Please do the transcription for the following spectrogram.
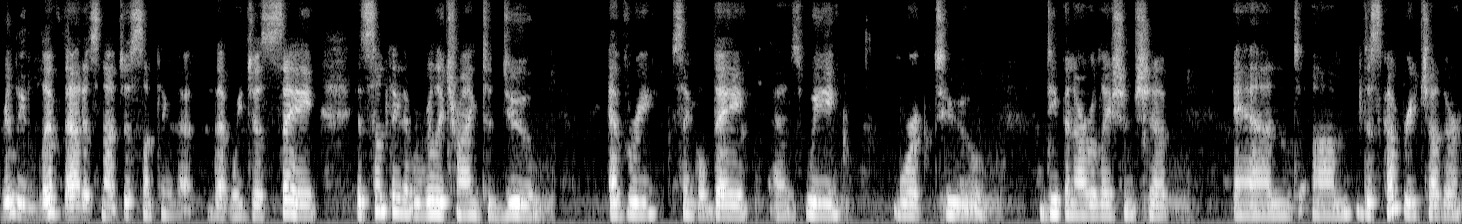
really live that. It's not just something that, that we just say, it's something that we're really trying to do every single day as we work to deepen our relationship and um, discover each other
